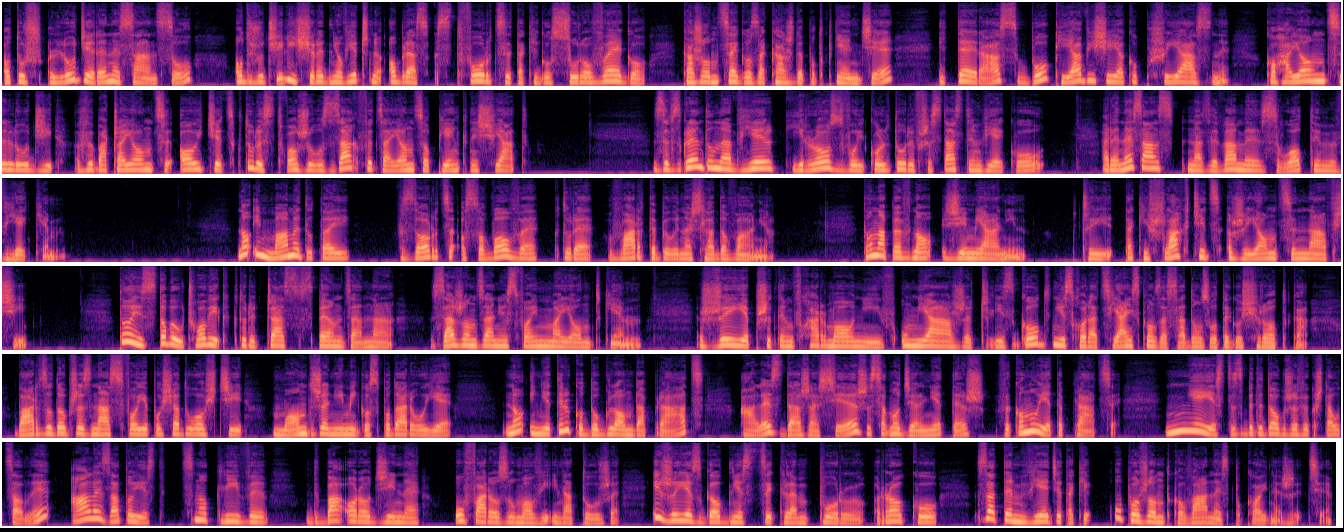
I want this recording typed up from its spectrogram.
Otóż ludzie renesansu odrzucili średniowieczny obraz stwórcy takiego surowego, karzącego za każde potknięcie, i teraz Bóg jawi się jako przyjazny, kochający ludzi, wybaczający ojciec, który stworzył zachwycająco piękny świat. Ze względu na wielki rozwój kultury w XVI wieku, renesans nazywamy Złotym Wiekiem. No i mamy tutaj wzorce osobowe, które warte były naśladowania. To na pewno ziemianin, czyli taki szlachcic żyjący na wsi. To, jest, to był człowiek, który czas spędza na zarządzaniu swoim majątkiem, żyje przy tym w harmonii, w umiarze, czyli zgodnie z horacjańską zasadą złotego środka. Bardzo dobrze zna swoje posiadłości, mądrze nimi gospodaruje. No i nie tylko dogląda prac, ale zdarza się, że samodzielnie też wykonuje te prace. Nie jest zbyt dobrze wykształcony, ale za to jest cnotliwy, dba o rodzinę, ufa rozumowi i naturze i żyje zgodnie z cyklem pór roku, zatem wiedzie takie uporządkowane, spokojne życie.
